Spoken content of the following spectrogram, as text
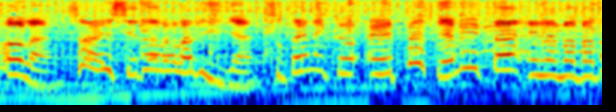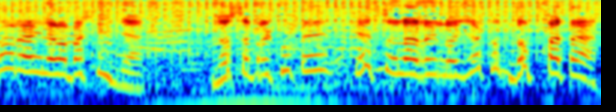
Hola, soy Isidoro Ladilla, su técnico especialista en la lavadora y lavavajillas. No se preocupe, esto lo arreglo yo con dos patas.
